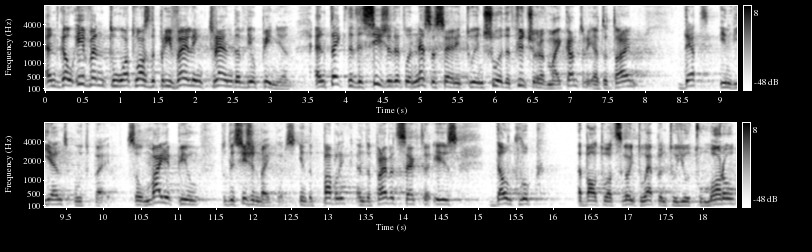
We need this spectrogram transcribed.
and go even to what was the prevailing trend of the opinion and take the decisions that were necessary to ensure the future of my country at the time, that in the end would pay. So my appeal to decision makers in the public and the private sector is don't look about what's going to happen to you tomorrow,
